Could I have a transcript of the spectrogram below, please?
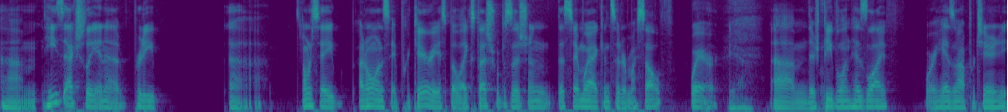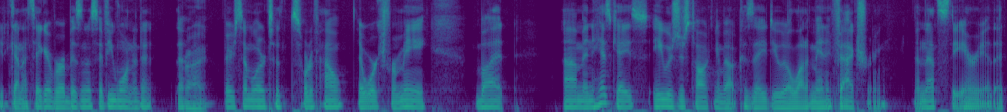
Um, he's actually in a pretty. Uh, I want to say I don't want to say precarious, but like special position, the same way I consider myself, where Yeah. um, there's people in his life where he has an opportunity to kind of take over a business if he wanted it. Uh, Right. Very similar to sort of how it works for me. But um, in his case, he was just talking about because they do a lot of manufacturing, and that's the area that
